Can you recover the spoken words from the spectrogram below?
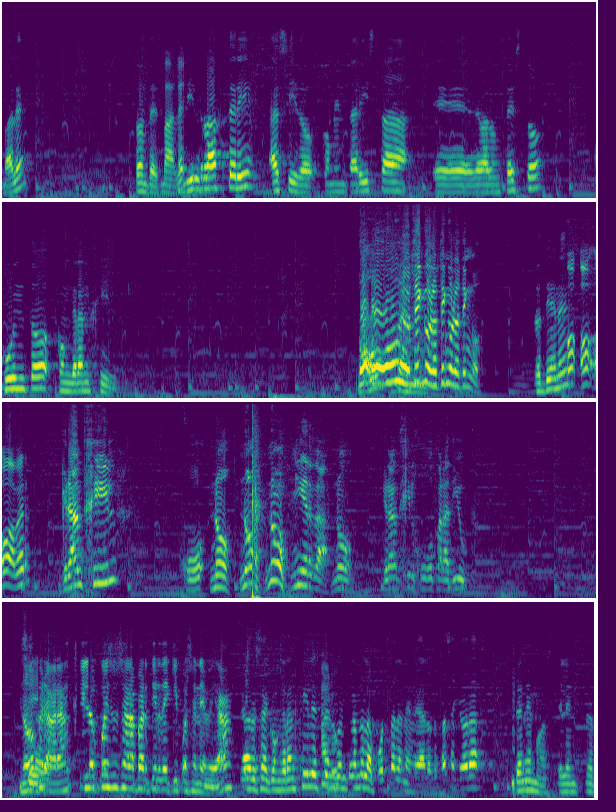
¿vale? Entonces, Vale. Bill Raftery ha sido comentarista eh, de baloncesto junto con Grant Hill. ¡Oh, oh, oh! Lo tengo, lo tengo, lo tengo. ¿Lo tienes? Oh, oh, oh, a ver. Grant Hill jugó. No, no, no, mierda, no. Grant Hill jugó para Duke. No, Sí. pero a Gran Hill lo puedes usar a partir de equipos NBA. Claro, o sea, con Grant Hill estoy Claro. encontrando la puerta a la NBA. Lo que pasa es que ahora tenemos el ent-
